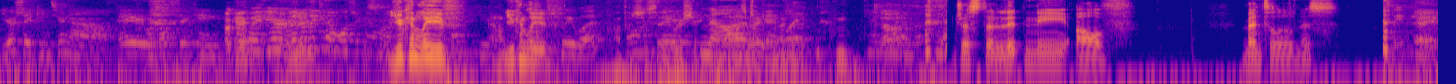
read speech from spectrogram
You're shaking too now. Hey, we're both shaking. Okay. Wait, you literally can't hold your camera. You can leave. You can leave. Wait, what? I thought she said you were shaking. No, I was okay. checking on you. Just a litany of mental illness. hey,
